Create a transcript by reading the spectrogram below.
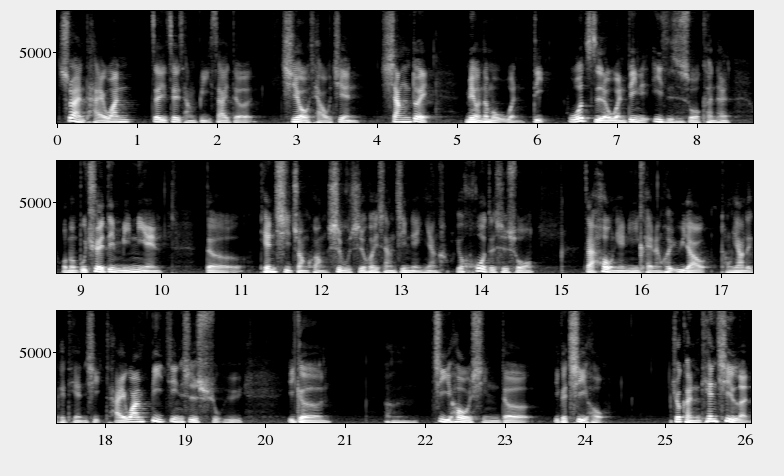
虽然台湾这这场比赛的气候条件相对没有那么稳定，我指的稳定的意思是说，可能我们不确定明年的天气状况是不是会像今年一样好，又或者是说，在后年你可能会遇到同样的一个天气。台湾毕竟是属于一个嗯。季候型的一个气候，就可能天气冷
